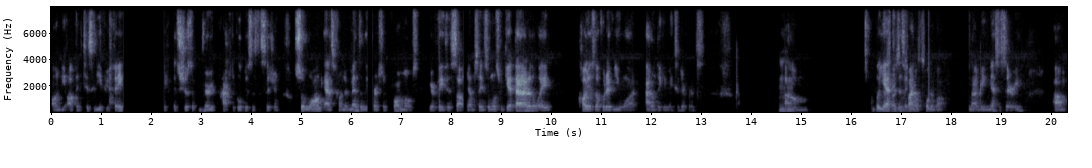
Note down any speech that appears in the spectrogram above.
on the authenticity of your faith. It's just a very practical business decision. So long as fundamentally, first and foremost, your faith is solid. You know I'm saying? So once we get that out of the way, call yourself whatever you want. I don't think it makes a difference. Mm-hmm. Um, but yeah, to this final point about not being necessary, um,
